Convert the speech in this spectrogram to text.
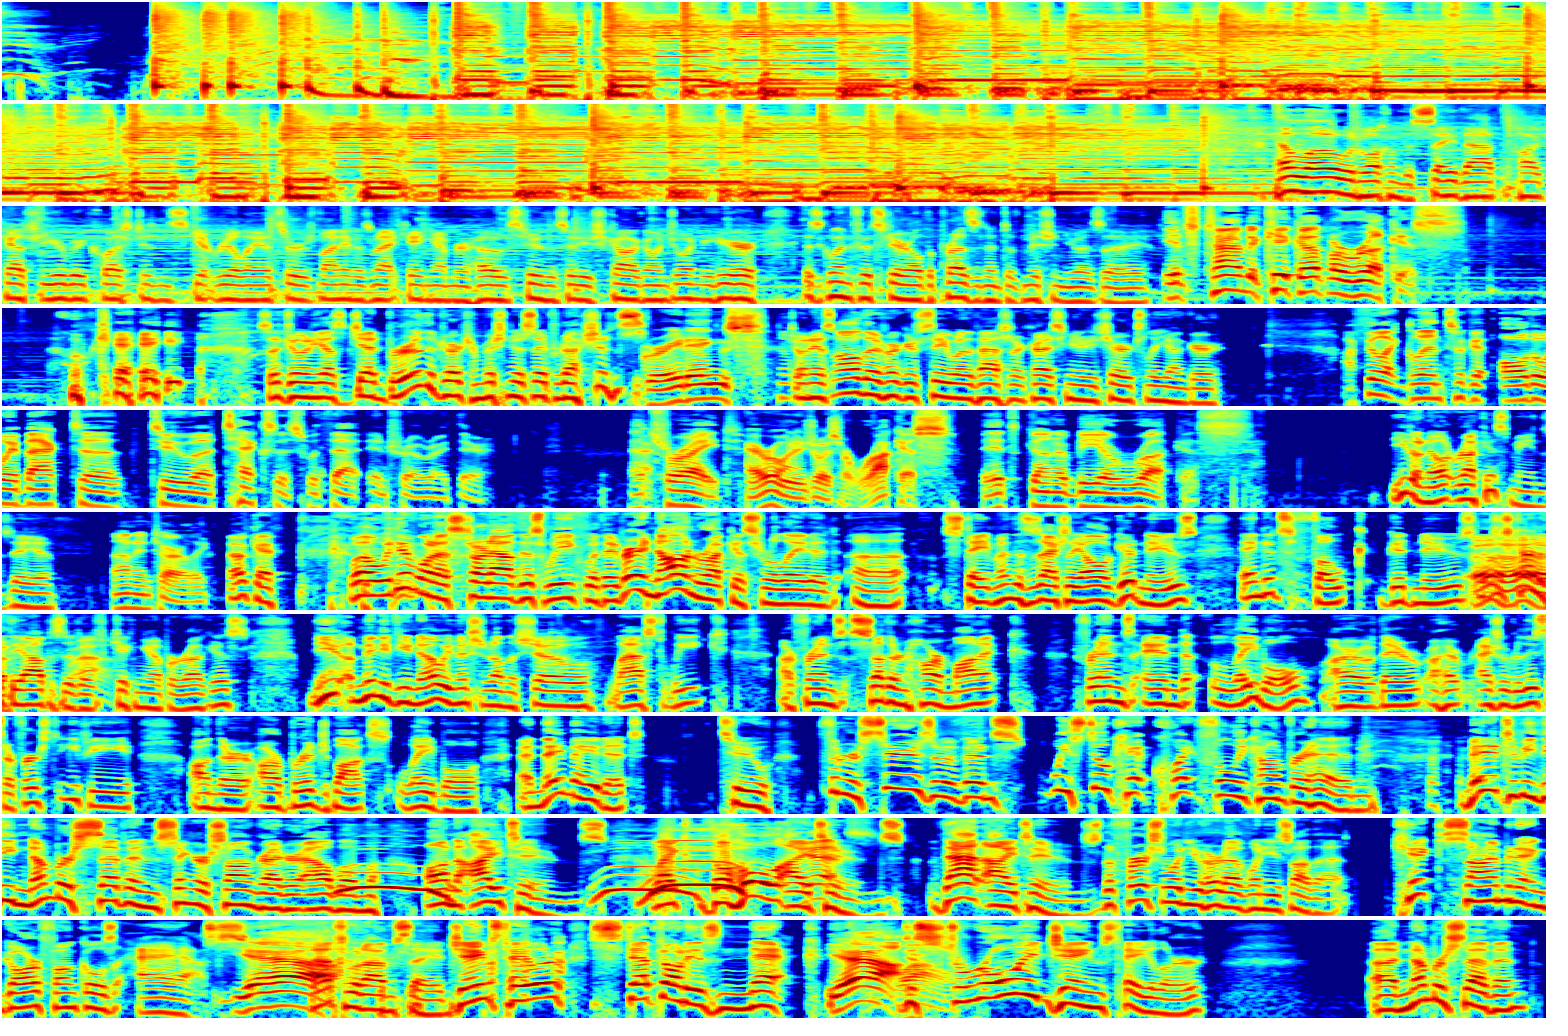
two. Hello and welcome to Say That, the podcast for your big questions, get real answers. My name is Matt King. I'm your host here in the city of Chicago, and joining me here is Glenn Fitzgerald, the president of Mission USA. It's time to kick up a ruckus. Okay. So joining us, Jed Brew, the director of Mission USA Productions. Greetings. Joining us all day from see one of the pastor of Christ Community Church, Lee Younger. I feel like Glenn took it all the way back to to uh, Texas with that intro right there. That's right. Everyone enjoys a ruckus. It's gonna be a ruckus. You don't know what ruckus means, do you? Not entirely. Okay. Well, we did want to start out this week with a very non ruckus related uh, statement. This is actually all good news, and it's folk good news, which is kind of the opposite of kicking up a ruckus. You, many of you know, we mentioned on the show last week, our friends Southern Harmonic. Friends and label are they are actually released their first EP on their our Bridgebox label, and they made it to through a series of events we still can't quite fully comprehend. made it to be the number seven singer songwriter album on iTunes, like the whole iTunes, that iTunes, the first one you heard of when you saw that. Kicked Simon and Garfunkel's ass. Yeah. That's what I'm saying. James Taylor stepped on his neck Yeah. destroyed James Taylor. Uh, number seven,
